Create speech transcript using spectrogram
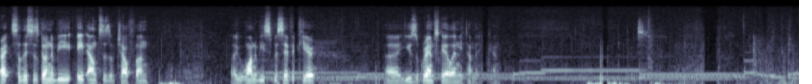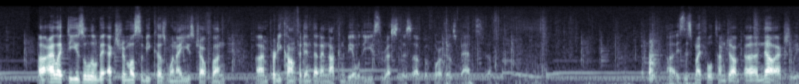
All right, so this is going to be 8 ounces of chow fun. Uh, you want to be specific here. Uh, use a gram scale anytime that you can. Uh, I like to use a little bit extra, mostly because when I use chow fun, I'm pretty confident that I'm not going to be able to use the rest of this up before it goes bad. So. Uh, is this my full-time job? Uh, no, actually.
